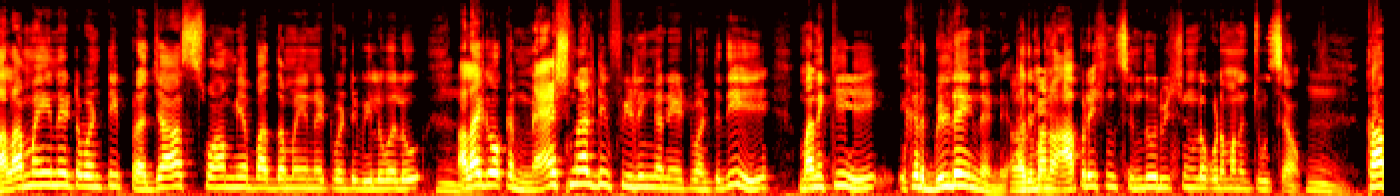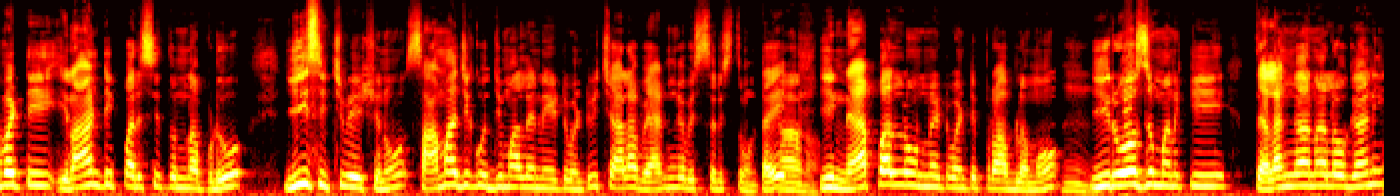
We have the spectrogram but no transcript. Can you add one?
బలమైనటువంటి ప్రజాస్వామ్యబద్ధమైనటువంటి విలువలు అలాగే ఒక నేషనాలిటీ ఫీలింగ్ అనేటువంటిది మనకి ఇక్కడ బిల్డ్ అయిందండి. అది మనం ఆపరేషన్ సింధూర్ విషయంలో కూడా మనం చూసాం. కాబట్టి ఇలాంటి పరిస్థితి ఉన్నప్పుడు ఈ సిచ్యువేషన్ సామాజిక ఉద్యమాలు అనేటువంటివి చాలా వేగంగా విస్తరిస్తూ ఉంటాయి. ఈ నేపాల్లో ఉన్నటువంటి ప్రాబ్లము ఈ రోజు మనకి తెలంగాణలో గాని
